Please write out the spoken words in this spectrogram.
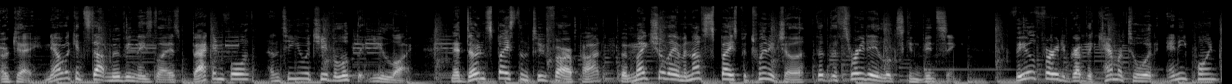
Okay, now we can start moving these layers back and forth until you achieve a look that you like. Now don't space them too far apart, but make sure they have enough space between each other that the 3D looks convincing. Feel free to grab the camera tool at any point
